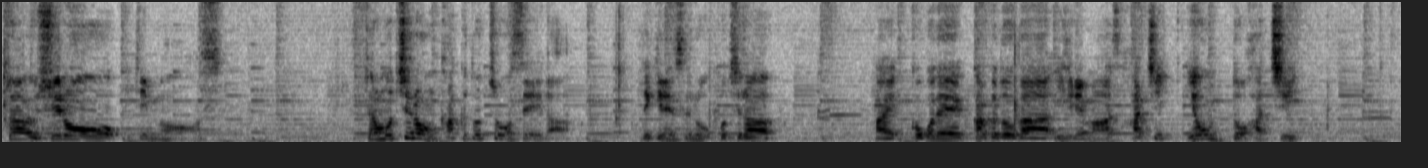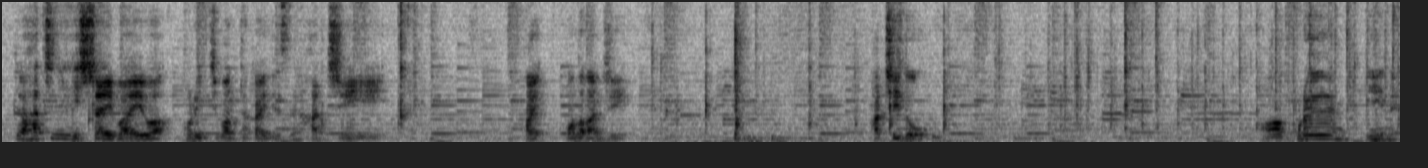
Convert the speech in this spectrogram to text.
じゃあ後ろ見てみます。じゃあもちろん角度調整ができるんですけどこちらはいここで角度がいじれます。84と8で8にしたい場合はこれ一番高いですね。8はいこんな感じ。8度あこれいいね。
